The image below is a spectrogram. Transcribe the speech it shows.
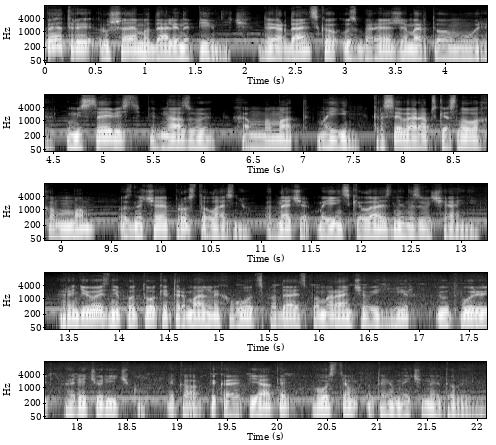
Петри рушаємо далі на північ, до Йорданського узбережжя Мертвого моря, у місцевість під назвою Хаммамат Маїн. Красиве арабське слово хаммам означає просто лазню, одначе маїнські лазні незвичайні. Грандіозні потоки термальних вод спадають з помаранчевих гір і утворюють гарячу річку, яка обпікає п'яти гостям утаємниченої долини.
